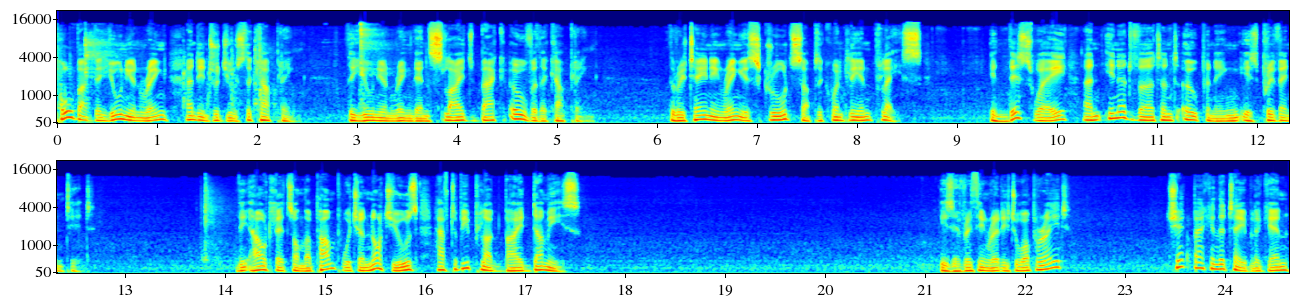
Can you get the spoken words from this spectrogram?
pull back the union ring and introduce the coupling. The union ring then slides back over the coupling. The retaining ring is screwed subsequently in place. In this way, an inadvertent opening is prevented. The outlets on the pump which are not used have to be plugged by dummies. Is everything ready to operate? Check back in the table again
